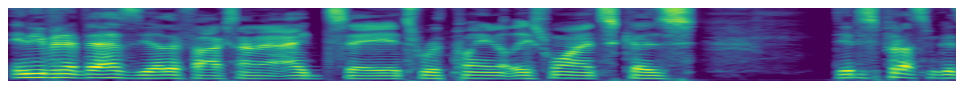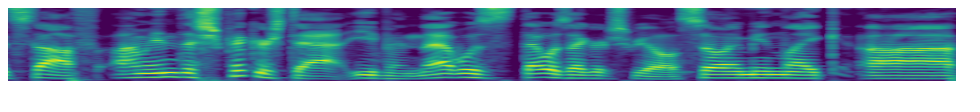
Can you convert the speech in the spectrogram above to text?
and even if it has the other Fox on it, I'd say it's worth playing at least once because they just put out some good stuff. I mean, the Speicherstadt even that was that was Eggertspiel. So I mean, like uh,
